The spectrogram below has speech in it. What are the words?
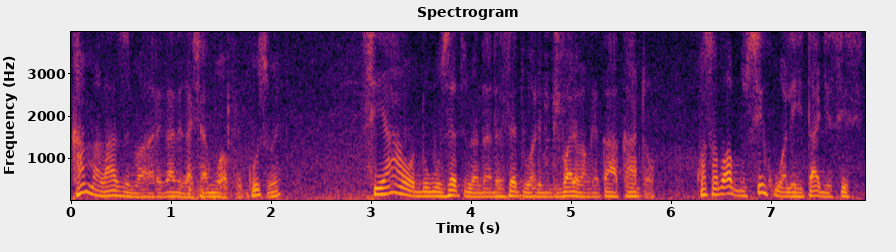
kama lazima Rigathi Gachagua afukuzwe, si hao ndugu zetu na dada zetu wale wangekaa kato, kwa sababu siku walihitaji sisi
